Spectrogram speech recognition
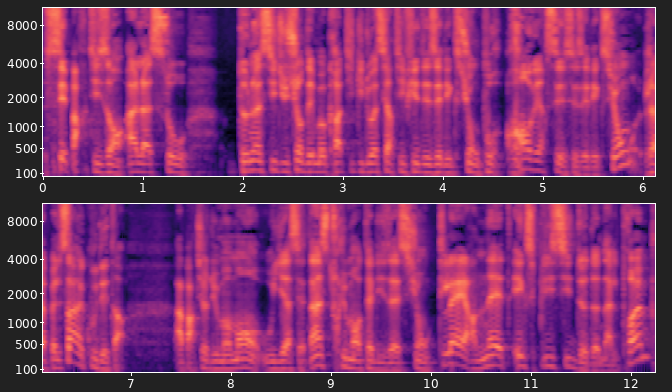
ses partisans à l'assaut de l'institution démocratique qui doit certifier des élections pour renverser ces élections, j'appelle ça un coup d'État à partir du moment où il y a cette instrumentalisation claire, nette, explicite de Donald Trump,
